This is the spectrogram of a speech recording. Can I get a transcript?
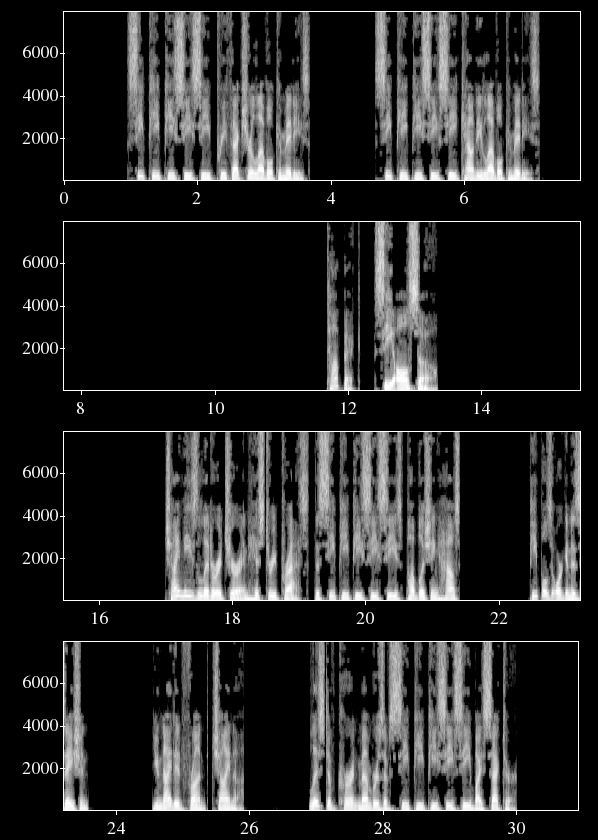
CPPCC prefecture-level committees CPPCC county-level committees See also Chinese Literature and History Press, the CPPCC's publishing house People's Organization United Front China. List of current members of CPPCC by sector.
